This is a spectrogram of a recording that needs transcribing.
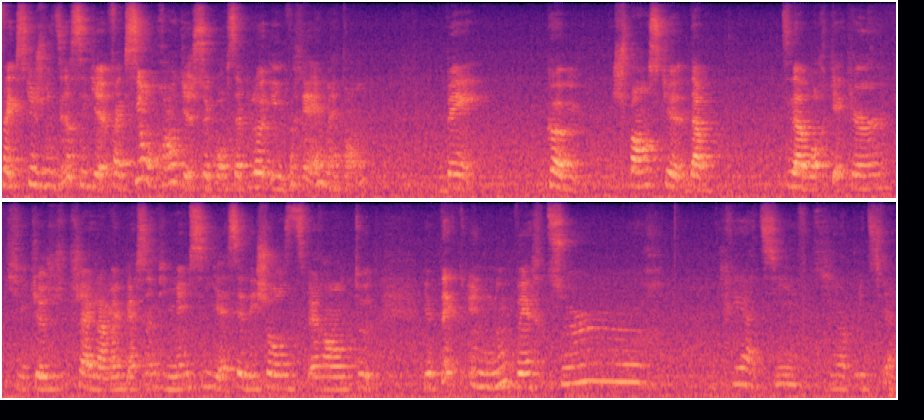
Fait que ce que je veux dire, c'est que, fait que si on prend que ce concept-là est vrai, mettons, ben, comme, je pense que d'avoir quelqu'un qui, a juste couché avec la même personne, puis même s'il essaie des choses différentes, tout, il y a peut-être une ouverture créative qui est un peu différente.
